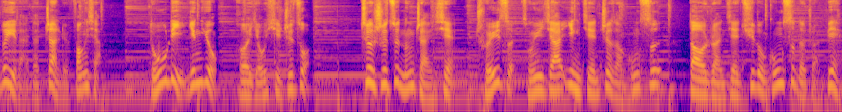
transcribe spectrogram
未来的战略方向：独立应用和游戏制作。这是最能展现锤子从一家硬件制造公司到软件驱动公司的转变。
